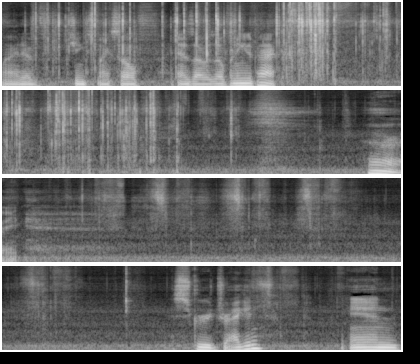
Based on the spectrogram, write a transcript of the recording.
might have jinxed myself as I was opening the pack. Alright. Screw Dragon and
